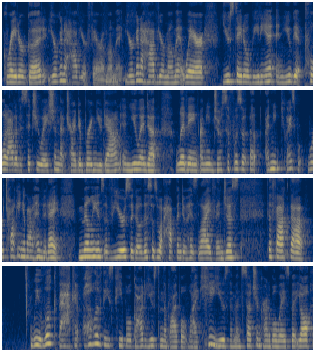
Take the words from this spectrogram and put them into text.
greater good. You're going to have your Pharaoh moment. You're going to have your moment where you stayed obedient and you get pulled out of a situation that tried to bring you down and you end up living. I mean, Joseph was a, a I mean, you guys, we're talking about him today. Millions of years ago, this is what happened to his life. And just the fact that we look back at all of these people God used in the Bible, like he used them in such incredible ways. But y'all,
